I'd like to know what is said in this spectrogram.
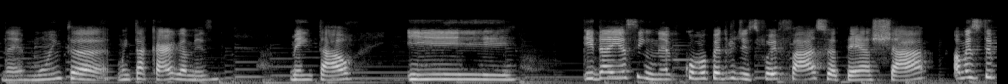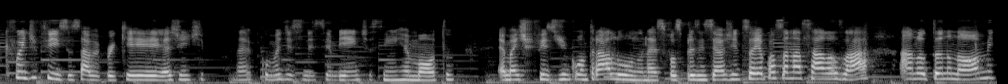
né, muita, muita carga mesmo mental e e daí assim, né, como o Pedro disse, foi fácil até achar, ao mesmo tempo que foi difícil, sabe? Porque a gente né? Como eu disse, nesse ambiente assim remoto é mais difícil de encontrar aluno, né? Se fosse presencial, a gente só ia passar nas salas lá, anotando o nome.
